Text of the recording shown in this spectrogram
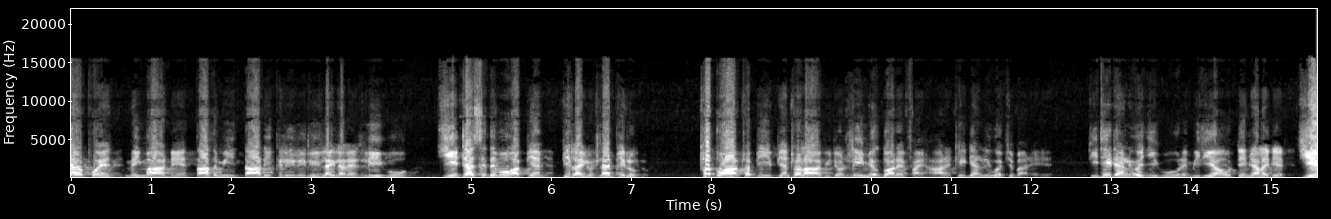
တပ်ဖွဲ့မိမနဲ့သားသမီးသားဒီကလေးလေးတွေလိုက်လာတဲ့လှေကို ရေတက်စစ်သမောကပြန်ပစ်လိုက်လို့လှမ်းပစ်လို့ထွက်သွားထွက်ပြီးပြန်ထွက်လာပြီးတော့လှေမြုပ်သွားတဲ့ဖိုင်ဟာတဲ့ထိတ်တန်းလူဝက်ဖြစ်ပါတယ်တဲ့ဒီထိတ်တန်းလူဝက်ကြီးကိုတဲ့မီဒီယာကိုတင်ပြလိုက်တဲ့ရဲ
